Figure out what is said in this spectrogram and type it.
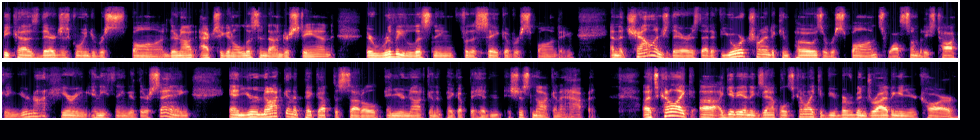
because they're just going to respond. They're not actually going to listen to understand. They're really listening for the sake of responding. And the challenge there is that if you're trying to compose a response while somebody's talking, you're not hearing anything that they're saying. And you're not going to pick up the subtle and you're not going to pick up the hidden. It's just not going to happen. Uh, it's kind of like uh, I give you an example. It's kind of like if you've ever been driving in your car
